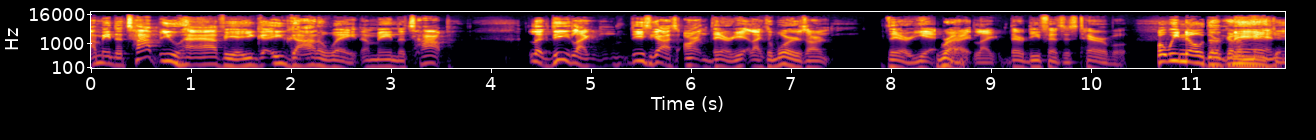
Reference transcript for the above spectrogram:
I mean, the top you have here, you got, you gotta wait. I mean, the top. Look, these like these guys aren't there yet. Like the Warriors aren't there yet, Right. right? Like their defense is terrible. But we know they're But going to man, make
